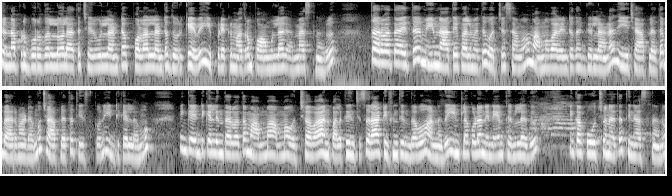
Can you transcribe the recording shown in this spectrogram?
చిన్నప్పుడు బురదల్లో లేకపోతే చెరువుల్లో అంటే పొలాల్లో అంటే దొరికేవి. ఇప్పుడు ఇక్కడ మాత్రం పాముల్లాగా అమ్మేస్తున్నారు. తర్వాత అయితే మేము నాతేపాలెం అయితే వచ్చేసాము. మా అమ్మ వాళ్ళ ఇంటి దగ్గరలోన ఈ చేపలు అయితే బేరమాడాము. చేపలు అయితే తీసుకొని ఇంటికి వెళ్ళాము ఇంకా ఇంటికి వెళ్ళిన తర్వాత మా అమ్మ అమ్మ వచ్చావా? అని పలకరించేసి రా టిఫిన్ తిందావు అన్నది. ఇంట్లో కూడా నేనేం తినలేదు. ఇంకా కూర్చొని అయితే తినేస్తున్నాను.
